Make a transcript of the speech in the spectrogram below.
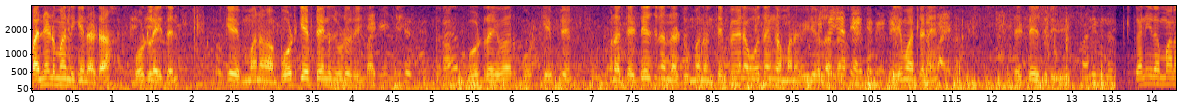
పన్నెండు మందికేనట బోట్ లైసెన్స్ ఓకే మన బోట్ కెప్టెన్ చూడురి బోట్ డ్రైవర్ బోట్ కెప్టెన్. మన తెడ్డేసుడు అన్నట్టు మనం తెప్పిపోయినా పోతాం మన వీడియోలలో. సేమ్ అట్లనే. తెడ్డేసుడు ఇది. కానీ ఇక్కడ మన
